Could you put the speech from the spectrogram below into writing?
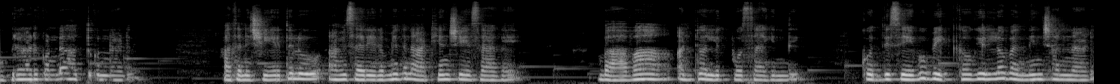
ఊపిరాడకుండా హత్తుకున్నాడు. అతని చేతులు ఆమె శరీరం మీద నాట్యం చేసాగాయి. బావా అంటూ అల్లికిపోసాగింది కొద్దిసేపు బిగ్గౌగిల్లో బంధించన్నాడు.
